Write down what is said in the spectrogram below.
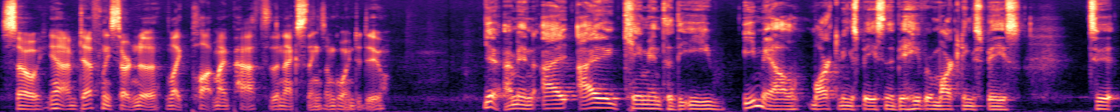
So yeah, I'm definitely starting to like plot my path to the next things I'm going to do. Yeah, I mean, I I came into the e- email marketing space and the behavioral marketing space to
